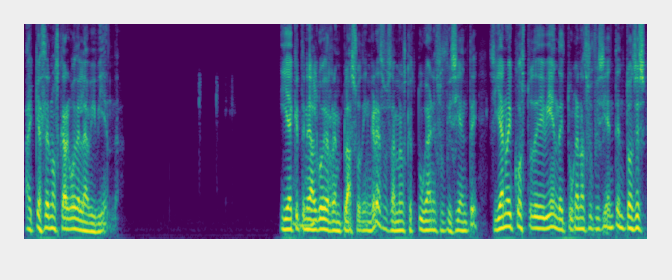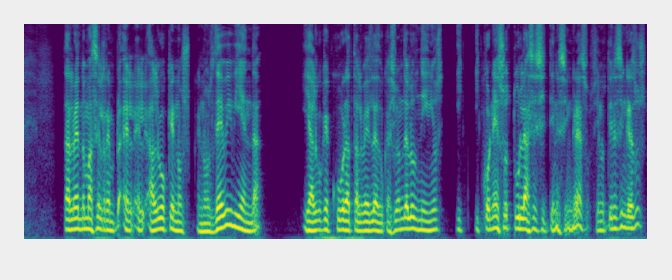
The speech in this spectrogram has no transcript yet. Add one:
hay que hacernos cargo de la vivienda. Y hay que tener algo de reemplazo de ingresos, a menos que tú ganes suficiente. Si ya no hay costo de vivienda y tú ganas suficiente, entonces tal vez nomás el, algo que nos, que nos dé vivienda y algo que cubra tal vez la educación de los niños y, y con eso tú la haces si tienes ingresos. Si no tienes ingresos,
